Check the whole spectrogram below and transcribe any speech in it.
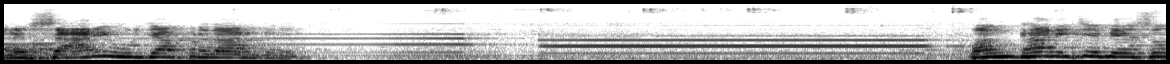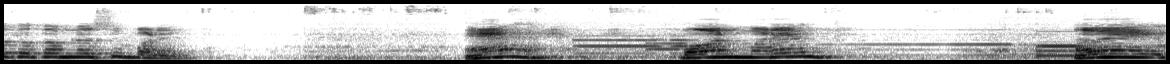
અને સારી ઊર્જા પ્રદાન કરે. પંખા નીચે બેસો તો તમને શું મળે? હે? ફોન મળે? હવે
